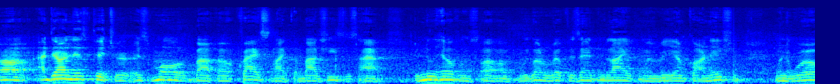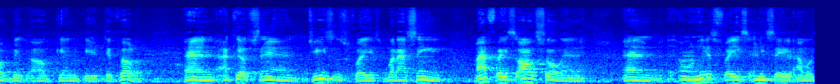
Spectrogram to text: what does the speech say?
Uh, I done this picture. It's more about uh, Christ, like about Jesus, how the new heavens, uh, we're going to represent new life when reincarnation, when the world uh, began to be developed. And I kept saying Jesus' face, but I seen my face also in it, and on his face, and he said I was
